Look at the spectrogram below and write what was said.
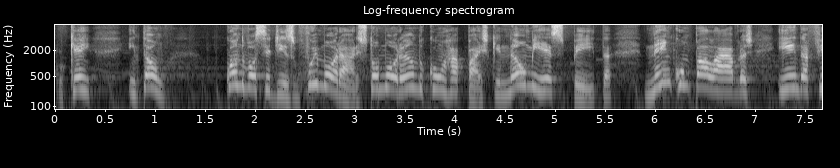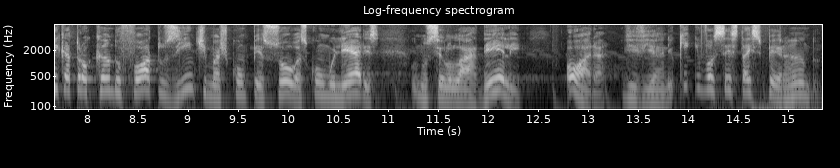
Ok? Então, quando você diz, fui morar, estou morando com um rapaz que não me respeita, nem com palavras, e ainda fica trocando fotos íntimas com pessoas, com mulheres no celular dele, ora, Viviane, o que, que você está esperando?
